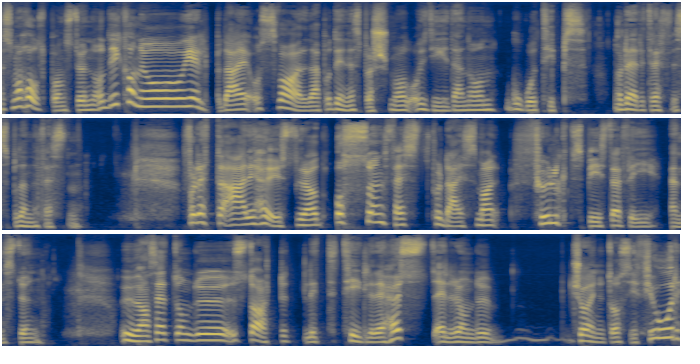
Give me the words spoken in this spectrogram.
som har holdt på en stund, og de kan jo hjelpe deg og svare deg på dine spørsmål og gi deg noen gode tips når dere treffes på denne festen. For dette er i høyeste grad også en fest for deg som har fulgt Spis deg fri en stund. Uansett om du startet litt tidligere i høst, eller om du joinet oss i fjor,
